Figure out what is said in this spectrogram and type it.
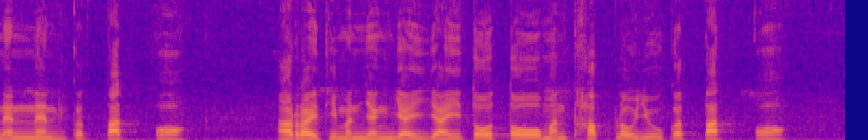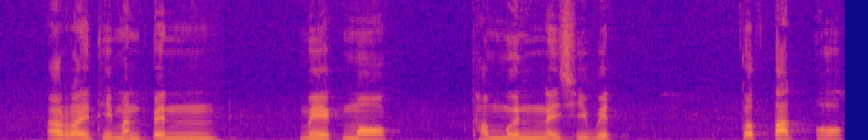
แน่นแน่นก็ตัดออก อะไรที่มันยังใหญ่ ๆ โตๆมันทับเราอยู่ก็ตัดออก อะไรที่มันเป็นเมฆหมอกทำมึนในชีวิต ก็ตัดออก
